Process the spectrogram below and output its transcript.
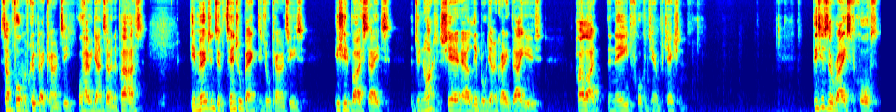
some form of cryptocurrency or having done so in the past, the emergence of central bank digital currencies issued by states that do not share our liberal democratic values highlight the need for consumer protection. This is a race, of course,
